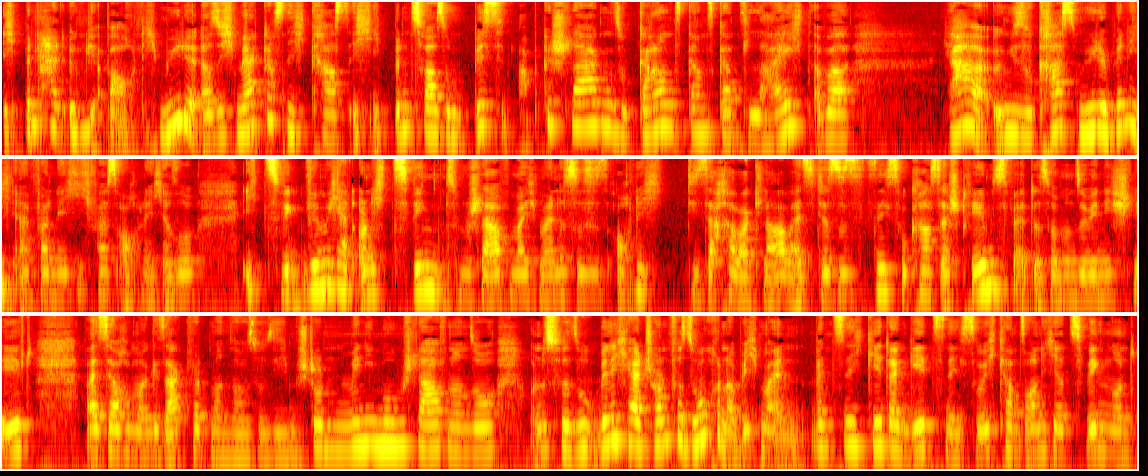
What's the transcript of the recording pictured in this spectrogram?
ich bin halt irgendwie aber auch nicht müde. Also ich merke das nicht krass. Ich, ich bin zwar so ein bisschen abgeschlagen, so ganz, ganz, ganz leicht, aber ja, irgendwie so krass müde bin ich einfach nicht. Ich weiß auch nicht. Also ich will mich halt auch nicht zwingen zum Schlafen, weil ich meine, das ist jetzt auch nicht die Sache, aber klar dass es jetzt nicht so krass erstrebenswert ist, wenn man so wenig schläft, weil es ja auch immer gesagt wird, man soll so sieben Stunden Minimum schlafen und so. Und das versuch, will ich halt schon versuchen, aber ich meine, wenn es nicht geht, dann geht es nicht. So, ich kann es auch nicht erzwingen. Und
